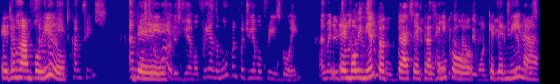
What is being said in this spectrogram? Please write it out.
Ellos no han podido de el movimiento tras el transgénico que termina.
